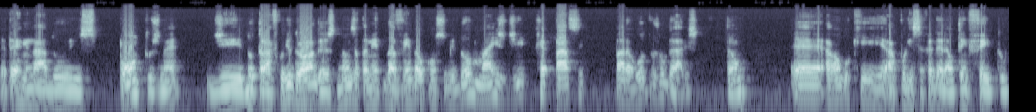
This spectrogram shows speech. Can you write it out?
determinados pontos né, de, do tráfico de drogas, não exatamente da venda ao consumidor, mas de repasse para outros lugares. Então, é algo que a Polícia Federal tem feito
